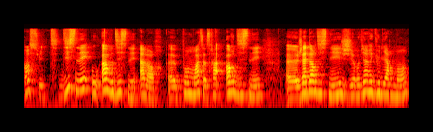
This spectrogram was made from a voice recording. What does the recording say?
Ensuite, Disney ou hors Disney? Alors, pour moi, ça sera hors Disney. J'adore Disney, j'y reviens régulièrement.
